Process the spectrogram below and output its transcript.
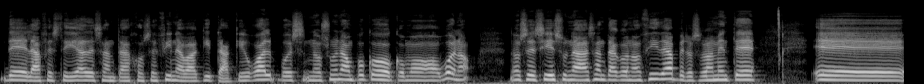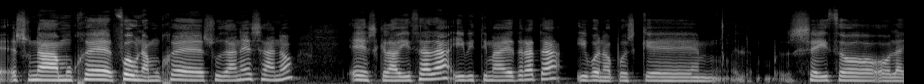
de la festividad de Santa Josefina Vaquita, que igual pues nos suena un poco como, bueno, no sé si es una santa conocida, pero solamente eh, es una mujer, fue una mujer sudanesa, ¿no? Esclavizada y víctima de trata y bueno pues que mm, se hizo o la,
